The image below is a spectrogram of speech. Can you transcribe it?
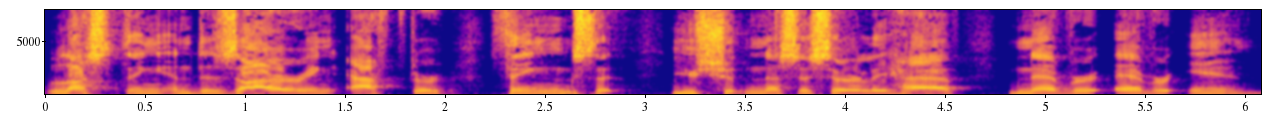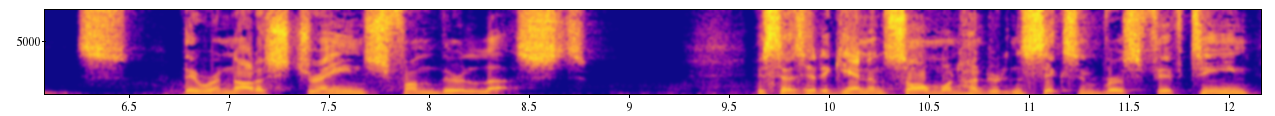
lusting and desiring after things that you shouldn't necessarily have never ever ends. They were not estranged from their lust. It says it again in Psalm 106 and verse 15.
